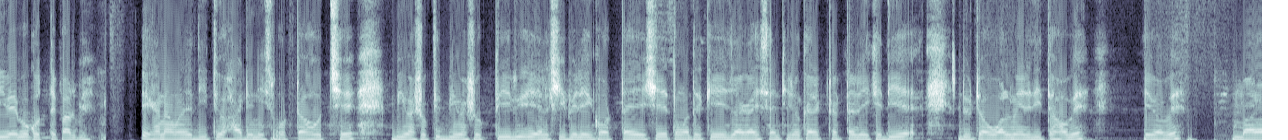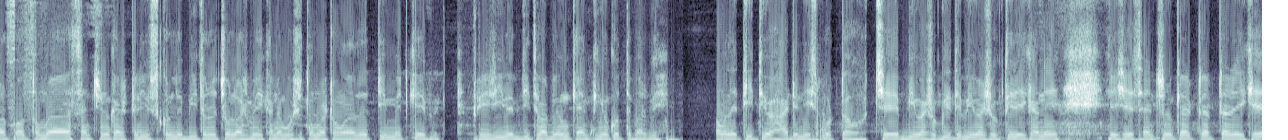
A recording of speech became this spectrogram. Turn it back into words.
রিভাইভও করতে পারবে। এখানে আমাদের দ্বিতীয় হাইডেন স্পটটা হচ্ছে বিমা শক্তির বিমা শক্তির এল শিপের এই ঘরটায় এসে তোমাদেরকে এই জায়গায় সেন্টিনো ক্যারেক্টারটা রেখে দিয়ে দুইটা ওয়াল মেরে দিতে হবে। এভাবে মারার পর তোমরা সেন্টিনো ক্যারেক্টার ইউজ করলে ভিতরে চলে আসবে, এখানে বসে তোমরা তোমাদের টিমমেটকে ফ্রি রিভাইভ দিতে পারবে এবং ক্যাম্পিংও করতে পারবে। আমাদের তৃতীয় হাইডেন স্পটটা হচ্ছে বিমা শক্তিতে বিমা শক্তির এখানে এসে সেন্টিনো ক্যারেক্টারটা রেখে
